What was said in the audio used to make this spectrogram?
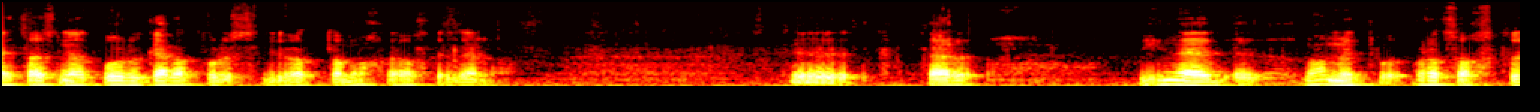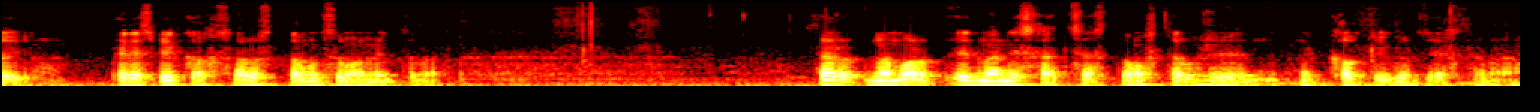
etasını yat, bunu garat burası, bir atlamak ve Avusturya'dan. İşte, kar, yine, Mehmet Ratsak'tı, Peresbek Aksarus'ta mutlu Mehmet'e var. Сар намор администрациясынан автомобиль калты Гүрзиясына.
